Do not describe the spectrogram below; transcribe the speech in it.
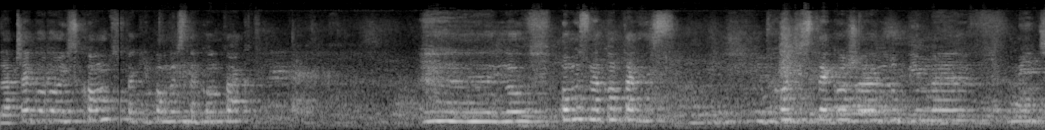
Dlaczego no i skąd taki pomysł na kontakt? Yy, No, pomysł na kontakt wychodzi z tego, że lubimy mieć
